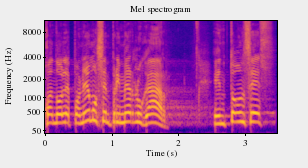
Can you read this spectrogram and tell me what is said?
cuando le ponemos en primer lugar, entonces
